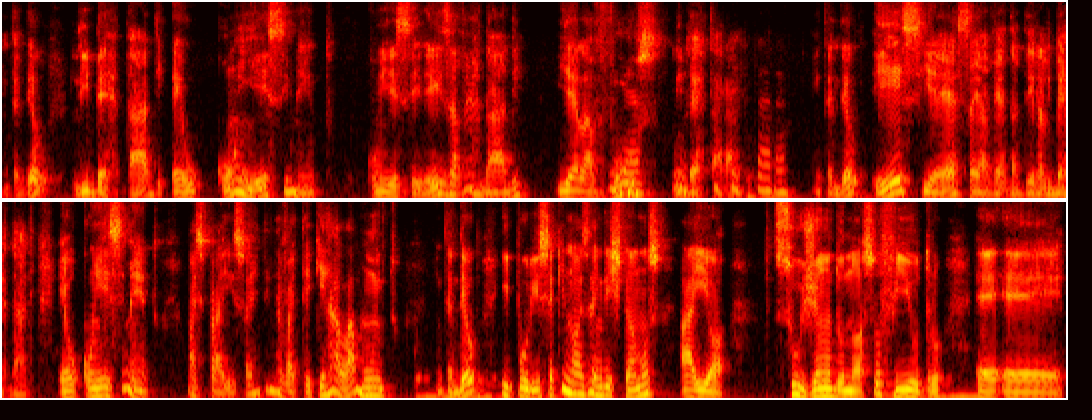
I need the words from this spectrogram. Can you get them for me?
Entendeu? Liberdade é o conhecimento. Conhecereis a verdade e ela vos libertará. libertará. Entendeu? Esse, essa é a verdadeira liberdade. É o conhecimento. Mas para isso a gente ainda vai ter que ralar muito, entendeu? E por isso é que nós ainda estamos aí, ó, sujando o nosso filtro, é, é,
